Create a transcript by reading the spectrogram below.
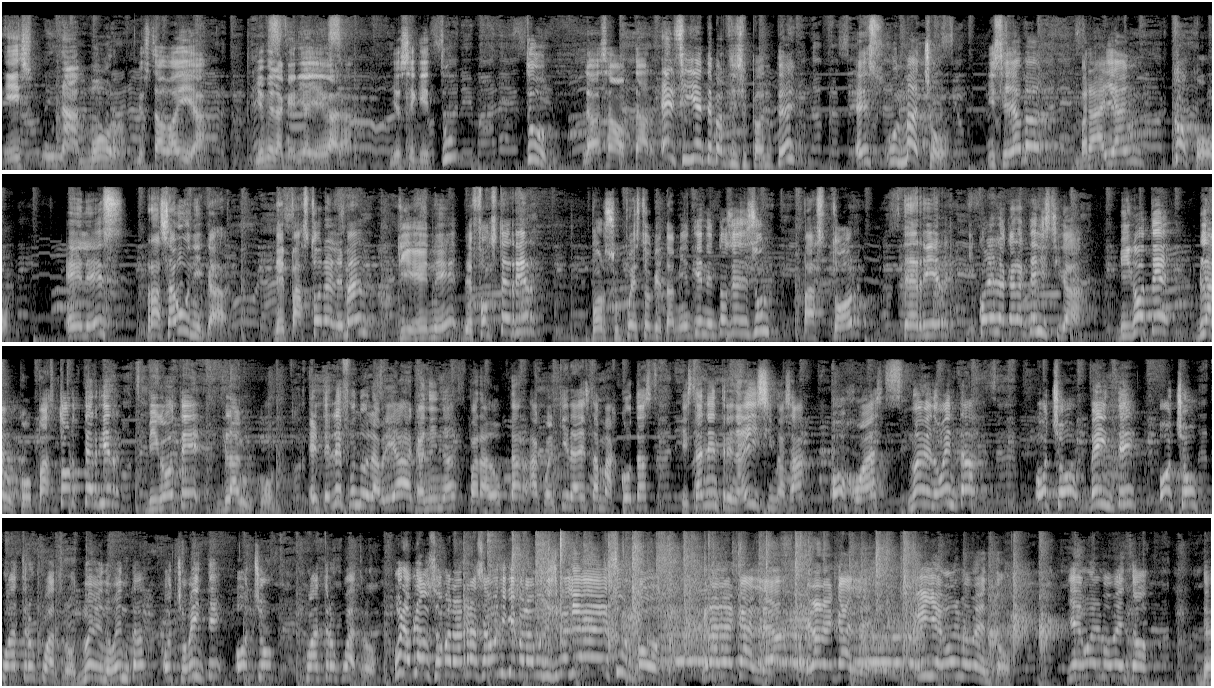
Es un amor. Yo estaba ahí, ¿ah? yo me la quería llevar. ¿ah? Yo sé que tú, tú la vas a adoptar. El siguiente participante es un macho y se llama Brian Coco. Él es raza única. De pastor alemán, tiene de Fox Terrier, por supuesto que también tiene. Entonces es un pastor terrier. ¿Y cuál es la característica? Bigote blanco. Pastor terrier, bigote blanco. El teléfono de la brigada canina para adoptar a cualquiera de estas mascotas que están entrenadísimas. ¿ah? Ojo, ¿ah? 990 820 844 990 820 844 Un aplauso para Raza Única y para la Municipalidad de Surco. Gran alcalde, ¿eh? gran alcalde. Y llegó el momento. Llegó el momento de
